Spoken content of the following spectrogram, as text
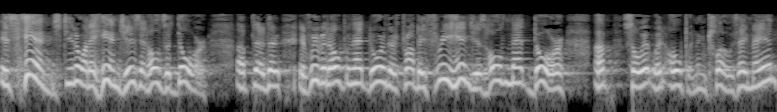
is hinged. You know what a hinge is? It holds a door up there. there. If we would open that door, there's probably three hinges holding that door up so it would open and close. Amen?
